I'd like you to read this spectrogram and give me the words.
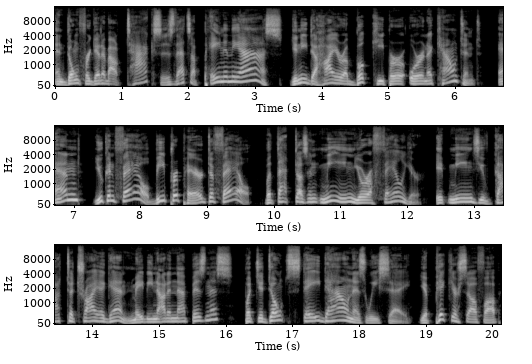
And don't forget about taxes. That's a pain in the ass. You need to hire a bookkeeper or an accountant. And you can fail. Be prepared to fail. But that doesn't mean you're a failure. It means you've got to try again. Maybe not in that business, but you don't stay down, as we say. You pick yourself up,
